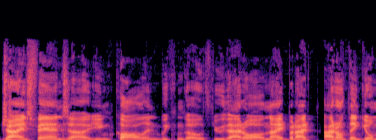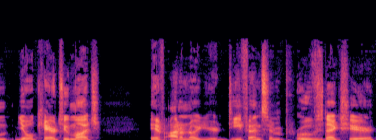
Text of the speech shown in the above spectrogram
Giants fans, uh, you can call and we can go through that all night. But I I don't think you'll you'll care too much if I don't know your defense improves next year.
